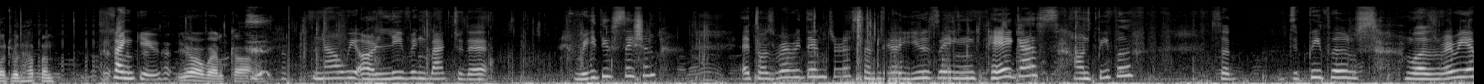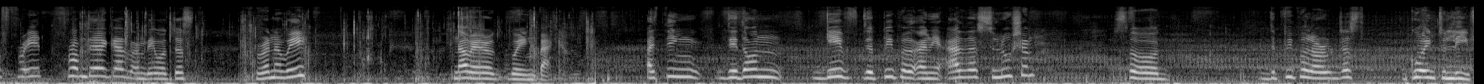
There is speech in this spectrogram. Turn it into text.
what will happen. Thank you. You're welcome. Now we are leaving back to the radio station. It was very dangerous and they're using tear gas on people. So the people was very afraid from tear gas and they would just run away. Now we're going back. I think they don't give the people any other solution. So the people are just going to leave.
